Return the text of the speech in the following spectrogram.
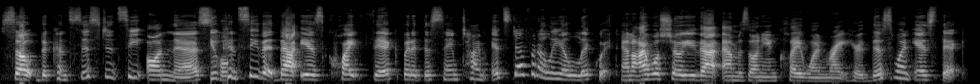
So the consistency on this you can see that that is quite thick, but at the same time, it's definitely a liquid. And I will show you that Amazonian clay one right here. This one is thick.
